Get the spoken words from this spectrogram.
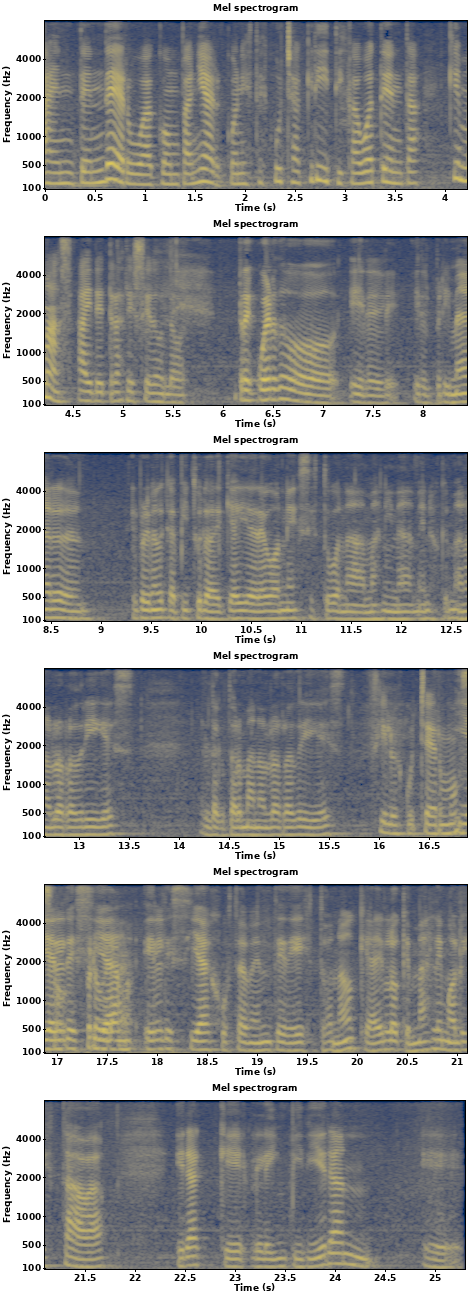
a entender o a acompañar con esta escucha crítica o atenta qué más hay detrás de ese dolor. Recuerdo el, primer, el primer capítulo de Que hay dragones, estuvo nada más ni nada menos que Manolo Rodríguez, el doctor Manolo Rodríguez. Sí, lo escuché hermoso. Y él decía, él decía justamente de esto, ¿no? Que a él lo que más le molestaba era que le impidieran eh,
